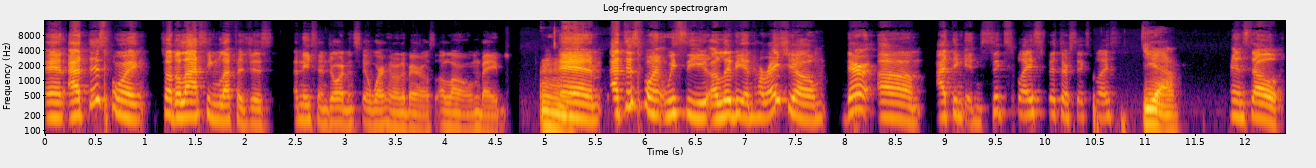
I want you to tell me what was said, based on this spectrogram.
And at this point, so the last team left is just Aneesa and Jordan still working on the barrels alone, babe. Mm-hmm. And at this point, we see Olivia and Horacio. They're, um, I think, in sixth place, fifth or sixth place, Yeah. and so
